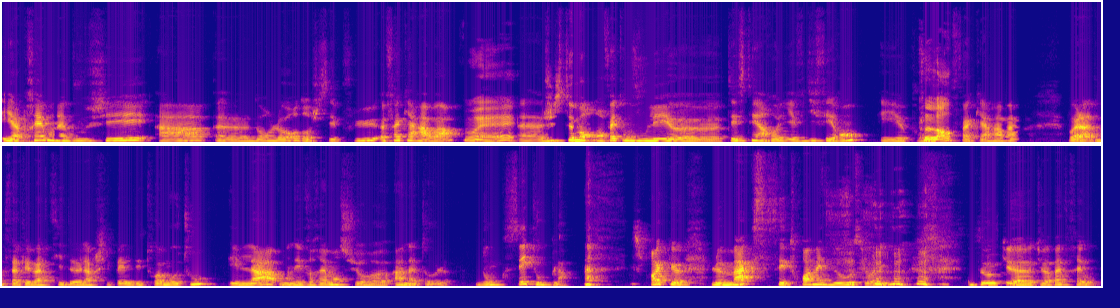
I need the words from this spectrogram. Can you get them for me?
Et après, on a bougé à, euh, dans l'ordre, je sais plus, euh, Fakarava. Ouais. Euh, justement, en fait, on voulait euh, tester un relief différent. Et pour Plat. Fakarava, voilà, donc ça fait partie de l'archipel des Tuamotu. Et là, on est vraiment sur un atoll. Donc, c'est tout plat. je crois que le max, c'est 3 mètres de haut sur l'île. donc, euh, tu vas pas très haut.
